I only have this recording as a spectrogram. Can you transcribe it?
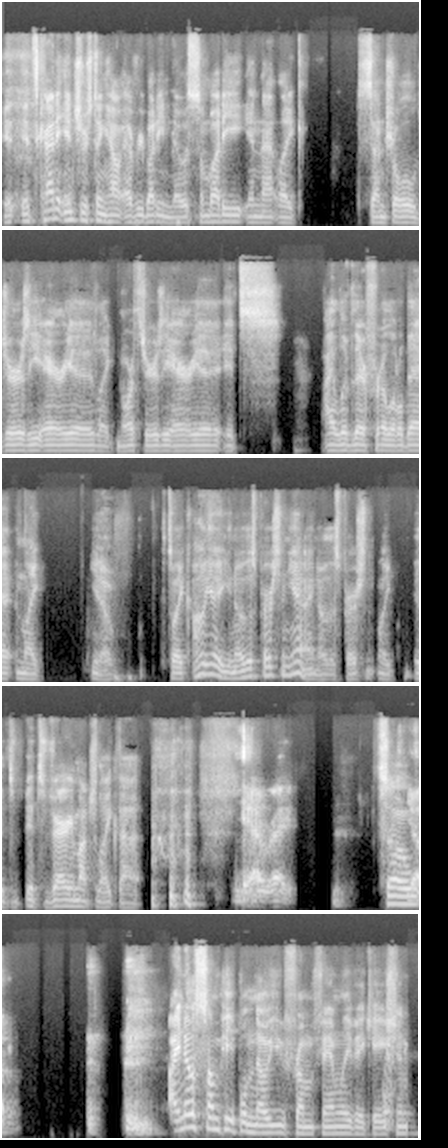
it, it's kind of interesting how everybody knows somebody in that like central Jersey area, like North Jersey area. It's I lived there for a little bit and like, you know, it's like, oh yeah, you know this person? Yeah, I know this person. Like it's it's very much like that. yeah, right. So yep. I know some people know you from family vacation.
